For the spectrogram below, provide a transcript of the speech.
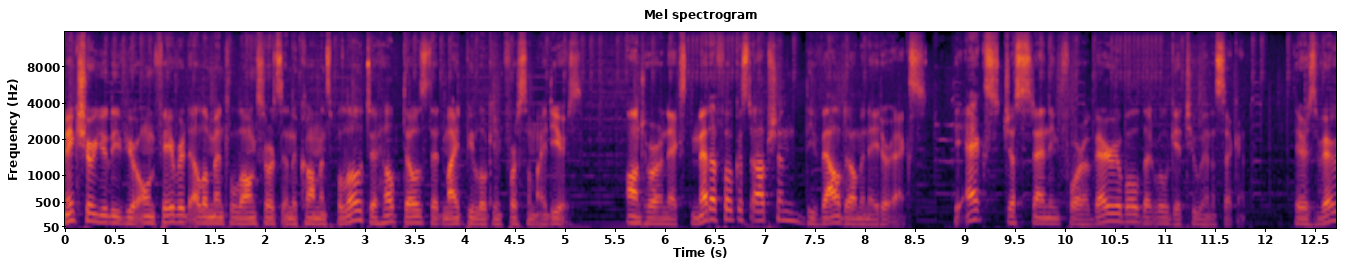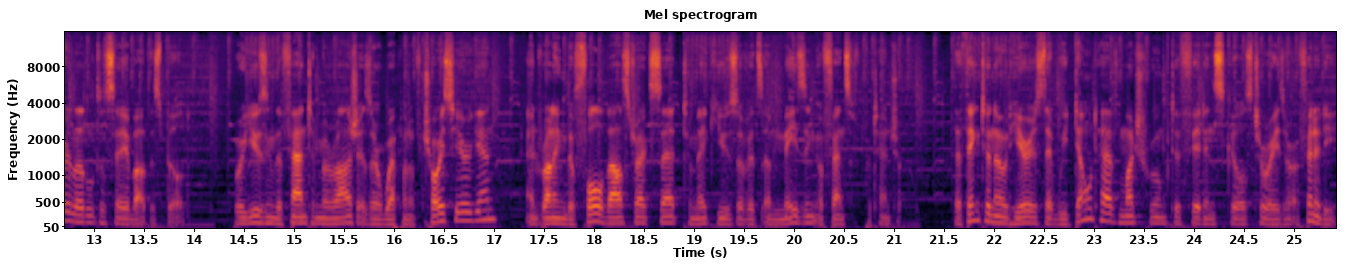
Make sure you leave your own favorite elemental longswords in the comments below to help those that might be looking for some ideas. On to our next meta-focused option, the Val Dominator X. The X just standing for a variable that we'll get to in a second. There's very little to say about this build. We're using the Phantom Mirage as our weapon of choice here again, and running the full Valstrax set to make use of its amazing offensive potential. The thing to note here is that we don't have much room to fit in skills to raise our affinity,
